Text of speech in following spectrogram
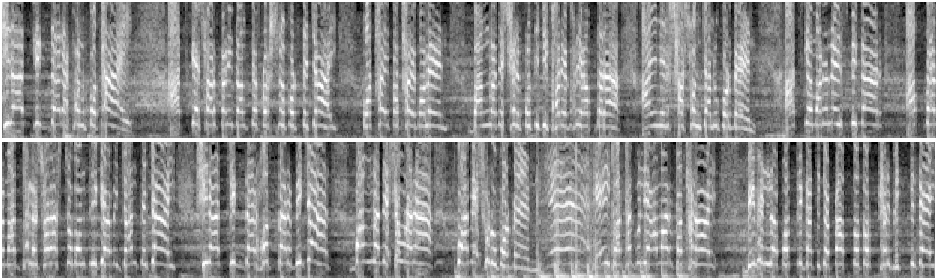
সিরাজ সিকদার এখন কোথায়? আজকে সরকারি দলকে প্রশ্ন করতে চাই কথায় কথায় বলেন বাংলাদেশের প্রতিটি ঘরে ঘরে আপনারা আইনের শাসন চালু করবেন। আজকে মাননীয় স্পিকার আপনার মাধ্যমে স্বরাষ্ট্রমন্ত্রীকে আমি জানতে চাই সিরাজ সিকদার হত্যার বিচার বাংলাদেশে ওনারা কবে শুরু করবেন? এই কথাগুলি বিভিন্ন পত্রিকা থেকে প্রাপ্ত তথ্যের ভিত্তিতেই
